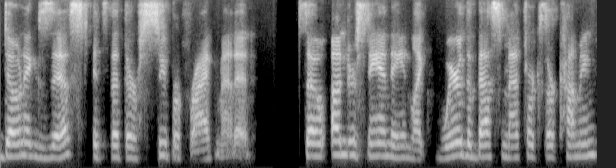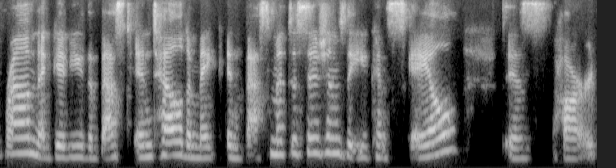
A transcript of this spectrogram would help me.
don't exist, it's that they're super fragmented. So, understanding like where the best metrics are coming from that give you the best intel to make investment decisions that you can scale is hard.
